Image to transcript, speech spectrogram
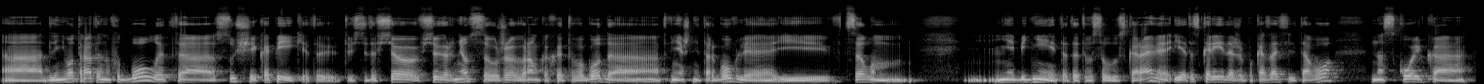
А, для него траты на футбол – это сущие копейки. То есть это все, все вернется уже в рамках этого года от внешней торговли и в целом не обеднеет от этого Саудовская Аравия. И это скорее даже показатель того, насколько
